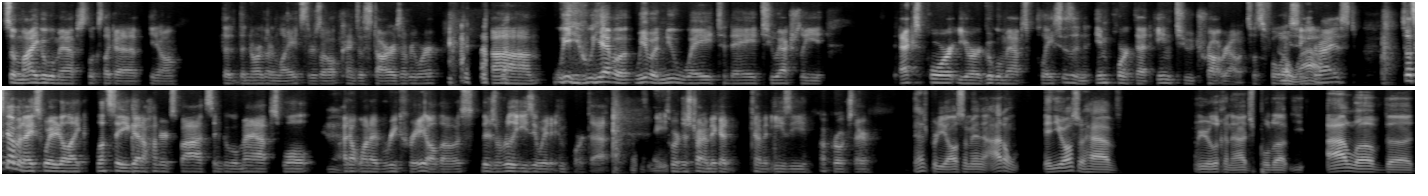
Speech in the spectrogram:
So my Google Maps looks like a, you know, the, the northern lights. There's all kinds of stars everywhere. Um, we we have a we have a new way today to actually export your google maps places and import that into trout route. So it's fully Oh, synchronized so it's kind of a nice way to like let's say you got 100 spots in google maps well Yeah. i don't want to recreate all those there's a really easy way to import that so we're just trying to make a kind of an easy approach there That's pretty awesome. And I don't, and you also have, when you're looking at, I just pulled up, I love the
